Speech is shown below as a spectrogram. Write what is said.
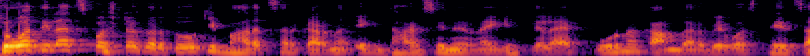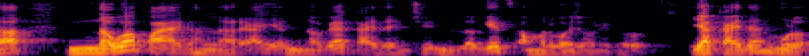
सुरुवातीलाच स्पष्ट करतो की भारत सरकारनं एक धाडसी निर्णय घेतलेला आहे. पूर्ण कामगार व्यवस्थेचा नवा पाया घालणाऱ्या या नव्या कायद्यांची लगेच अंमलबजावणी करून. या कायद्यांमुळं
